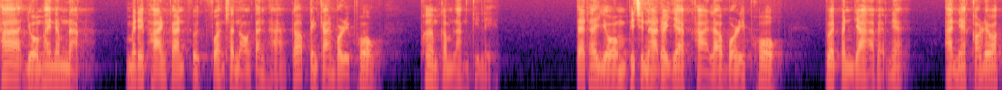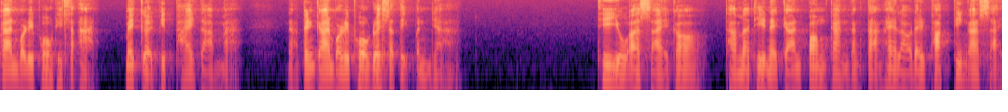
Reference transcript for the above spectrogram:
ถ้าโยมให้น้ำหนักไม่ได้ผ่านการฝึกฝนสนองตัณหา ก็เป็นการบริโภคเพิ่มกำลังกิเลส แต่ถ้าโยมพิจารณาโดยแยบคายแล้วบริโภคด้วยปัญญาแบบเนี้ย อันเนี้ยเขาเรียกว่าการบริโภคที่สะอาด ไม่เกิดพิษภัยตามมานะเป็นการบริโภคด้วยสติปัญญา ที่อยู่อาศัยก็ทำหน้าที่ในการป้องกันต่างๆ ให้เราได้พักพิงอาศัย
